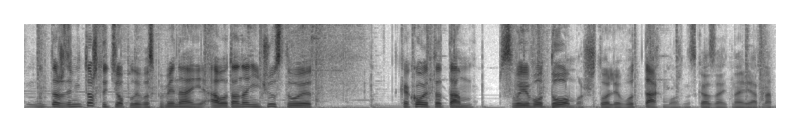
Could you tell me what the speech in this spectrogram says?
ну, даже не то, что теплые воспоминания, а вот она не чувствует какого-то там своего дома, что ли, вот так можно сказать, наверное.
